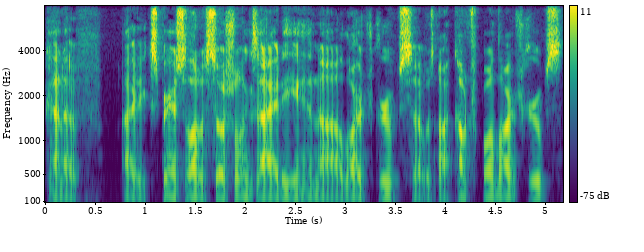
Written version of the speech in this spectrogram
kind of I experienced a lot of social anxiety in uh, large groups. I was not comfortable in large groups,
